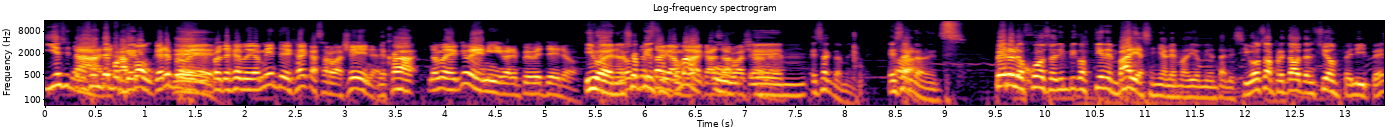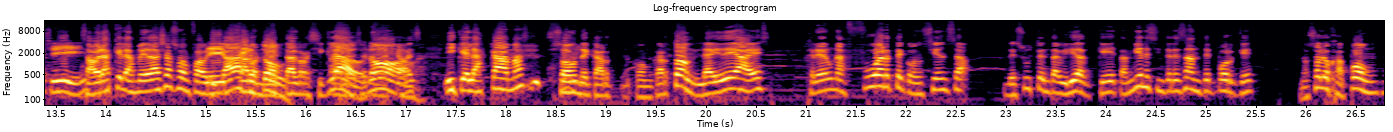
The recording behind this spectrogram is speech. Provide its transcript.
Y es interesante Dale, porque. Japón, ¿querés eh, proteger el medio ambiente? Dejá de cazar ballenas. dejá- No me, ¿qué venís con el pebetero? Y bueno, No- yo no pienso. salga un poco, más a cazar uh, ballenas. eh, exactamente, exactamente. Ah. Pero los Juegos Olímpicos tienen varias señales medioambientales. Si vos has prestado atención, Felipe, Sí. sabrás que las medallas son fabricadas con metal Ah, reciclado, eran ¿no? y que las camas son de car- con cartón. La idea es generar una fuerte conciencia de sustentabilidad, que también es interesante porque no solo Japón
